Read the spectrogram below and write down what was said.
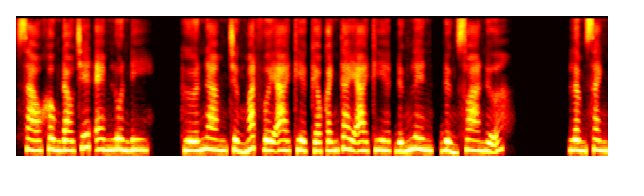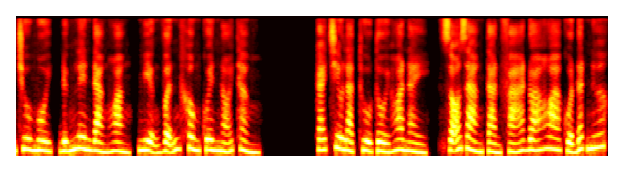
Sao không đau chết em luôn đi. Hứa nam chừng mắt với ai kia kéo cánh tay ai kia, đứng lên, đừng xoa nữa. Lâm xanh chu môi, đứng lên đàng hoàng, miệng vẫn không quên nói thầm. Cái chiêu lạt thủ tồi hoa này, rõ ràng tàn phá đóa hoa của đất nước.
